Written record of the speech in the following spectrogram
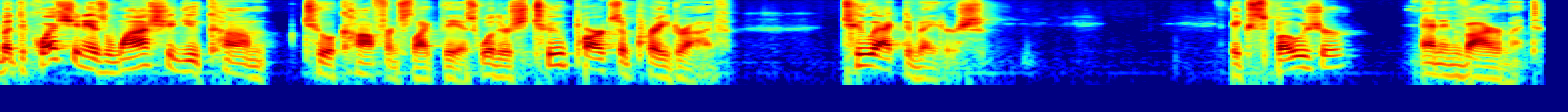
But the question is, why should you come to a conference like this? Well, there's two parts of Prey Drive, two activators, exposure and environment.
